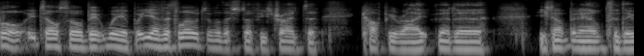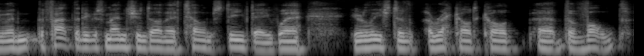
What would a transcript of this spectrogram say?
but it's also a bit weird. But yeah, there's loads of other stuff he's tried to copyright that uh, he's not been able to do. And the fact that it was mentioned on a Tell 'em Steve Dave, where he released a, a record called uh, The Vault,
